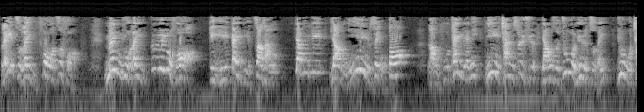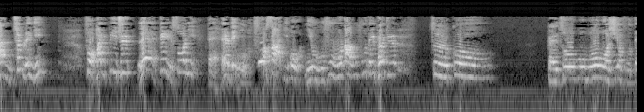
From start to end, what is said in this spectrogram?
雷之雷，佛之佛，民与雷，官与佛，给改的责任应该由你承担。老夫推荐你，年轻手续要是做女之类，有钱出来你。佛派必须来给说你，嘿嘿的，佛杀一恶，牛夫老夫的判决，这个该做我我我媳妇的，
